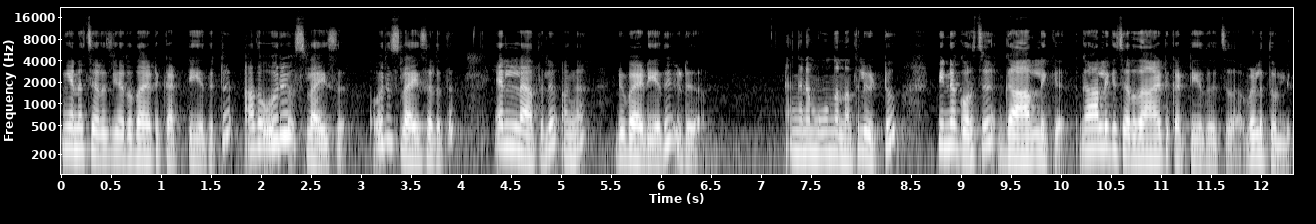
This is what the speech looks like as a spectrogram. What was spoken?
ഇങ്ങനെ ചെറു ചെറുതായിട്ട് കട്ട് ചെയ്തിട്ട് അത് ഒരു സ്ലൈസ് ഒരു സ്ലൈസ് എടുത്ത് എല്ലാത്തിലും അങ്ങ് ഡിവൈഡ് ചെയ്ത് ഇടുക. അങ്ങനെ മൂന്നെണ്ണത്തിൽ ഇട്ടു. പിന്നെ കുറച്ച് ഗാർലിക്ക് ഗാർലിക്ക് ചെറുതായിട്ട് കട്ട് ചെയ്ത് വെച്ചതാണ് വെളുത്തുള്ളി.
